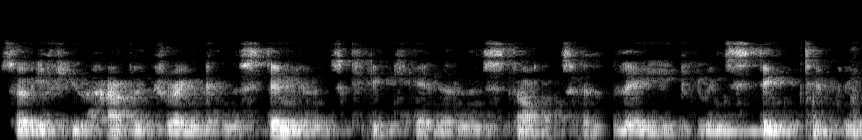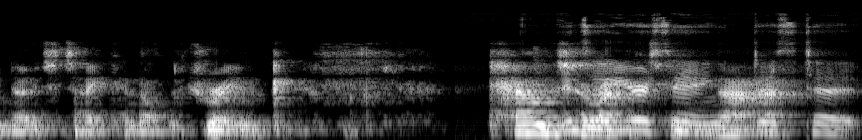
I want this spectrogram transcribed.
So, if you have a drink and the stimulants kick in and then start to leave, you instinctively know to take another drink. Counteracting and so you're saying that, just to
